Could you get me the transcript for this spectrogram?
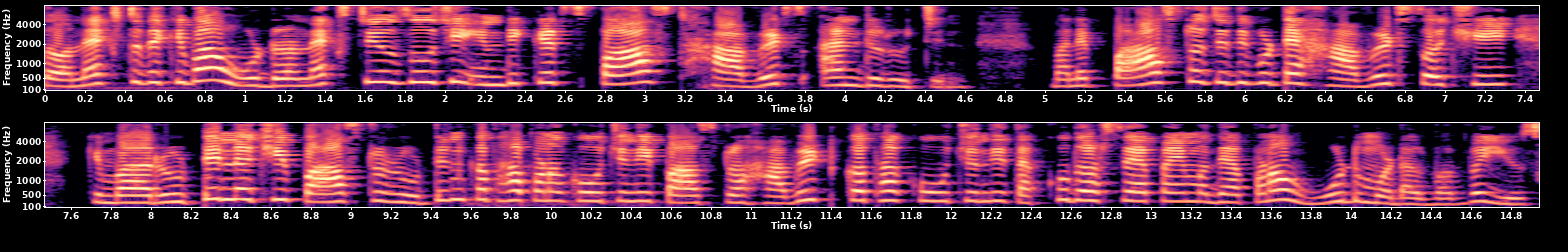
तो नेक्स्ट देखा वुड्र नेक्ट यूज हूँ indicates past habits and routine माने पास्ट गोटे हाबिट्स अच्छी कि रुटीन अच्छी पास्ट रुटीन कथ कौन पास्ट हाबिट कथ कौन दर्शाई वुड मडल बर्ब यूज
